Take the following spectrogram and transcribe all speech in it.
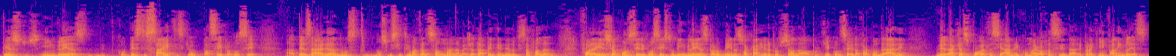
textos em inglês desses sites que eu passei para você apesar de não substituir uma tradução humana, mas já dá para entender do que está falando. Fora isso, eu aconselho que você estude inglês para o bem da sua carreira profissional, porque quando sair da faculdade, verá que as portas se abrem com maior facilidade para quem fala inglês.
